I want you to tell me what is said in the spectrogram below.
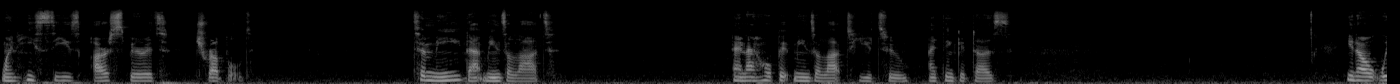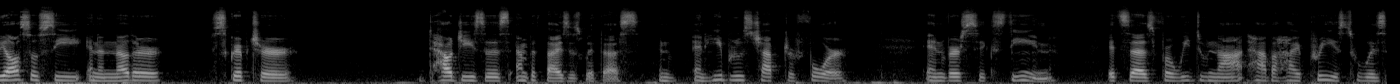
when he sees our spirits troubled. To me, that means a lot. And I hope it means a lot to you too. I think it does. You know, we also see in another scripture how Jesus empathizes with us. In, in Hebrews chapter 4, in verse 16, it says, For we do not have a high priest who is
